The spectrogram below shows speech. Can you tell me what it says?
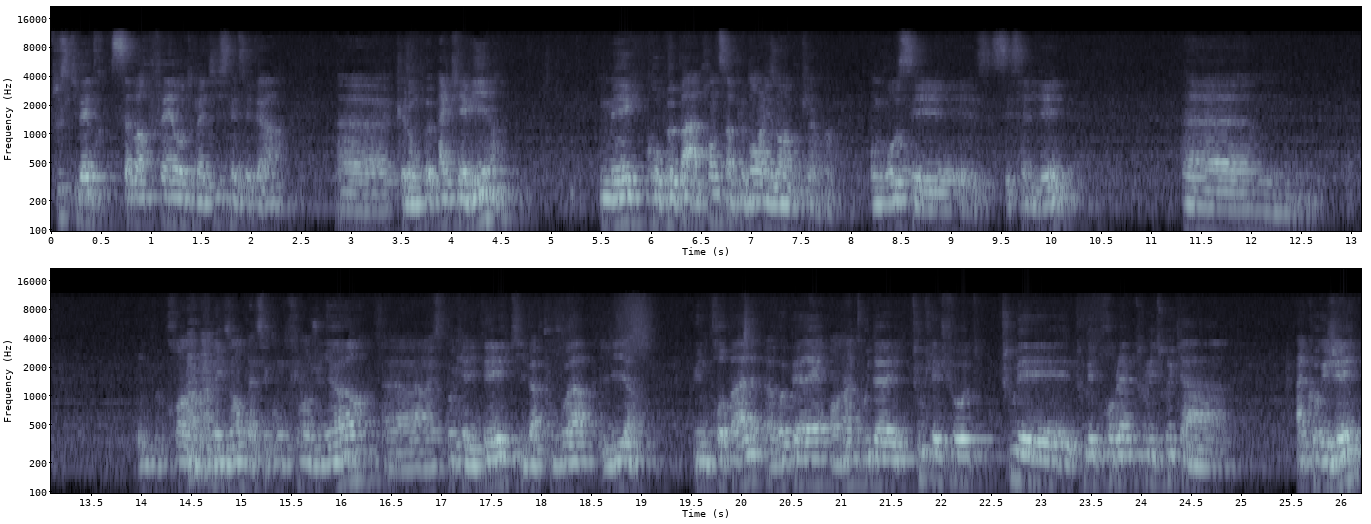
tout ce qui va être savoir-faire, automatisme, etc. Euh, que l'on peut acquérir, mais qu'on ne peut pas apprendre simplement en lisant un bouquin. En gros, c'est ça l'idée. On peut prendre un exemple assez concret en junior, euh, un Respo Qualité qui va pouvoir lire une propale, repérer en un coup d'œil toutes les fautes, tous les, problèmes, tous les trucs à, corriger.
